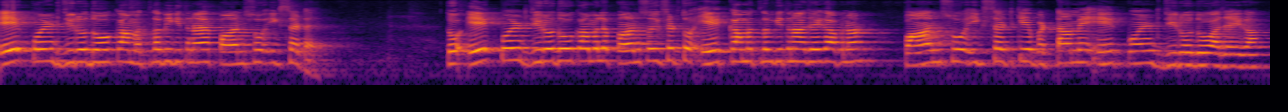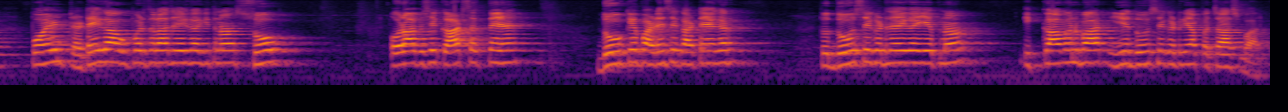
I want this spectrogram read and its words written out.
एक पॉइंट ज़ीरो दो का मतलब ही कितना है? पाँच सौ इकसठ है। तो एक पॉइंट ज़ीरो दो का मतलब पाँच सौ इकसठ तो एक का मतलब कितना आ जाएगा अपना? पाँच सौ इकसठ के बट्टा में एक पॉइंट ज़ीरो दो आ जाएगा। पॉइंट हटेगा, ऊपर चला जाएगा कितना? सौ। और आप इसे काट सकते हैं। दो के पहाड़े से काटें अगर तो दो से कट जाएगा ये अपना इक्यावन बार, ये दो से कट गया पचास बार।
